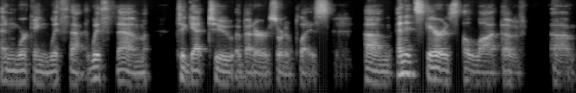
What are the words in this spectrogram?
and working with that with them to get to a better sort of place. Um, and it scares a lot of um,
